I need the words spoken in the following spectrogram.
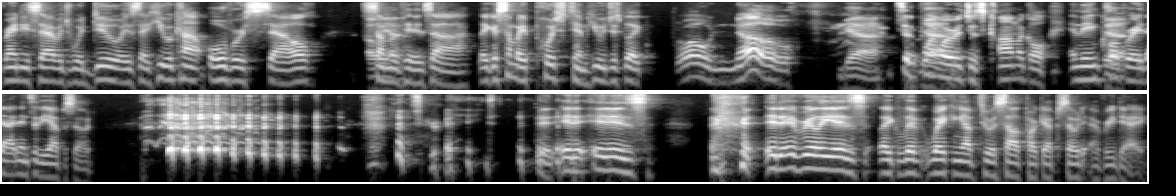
Randy Savage would do is that he would kind of oversell Oh, some yeah. of his uh like if somebody pushed him, he would just be like, "Oh no," Yeah. to the point Yeah. where it was just comical, and they incorporate that into the episode. That's great. Dude, it it is it it really is like live waking up to a South Park episode every day,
